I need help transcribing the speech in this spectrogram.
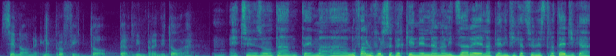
se non il profitto per l'imprenditore. E ce ne sono tante, ma uh, lo fanno forse perché nell'analizzare la pianificazione strategica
